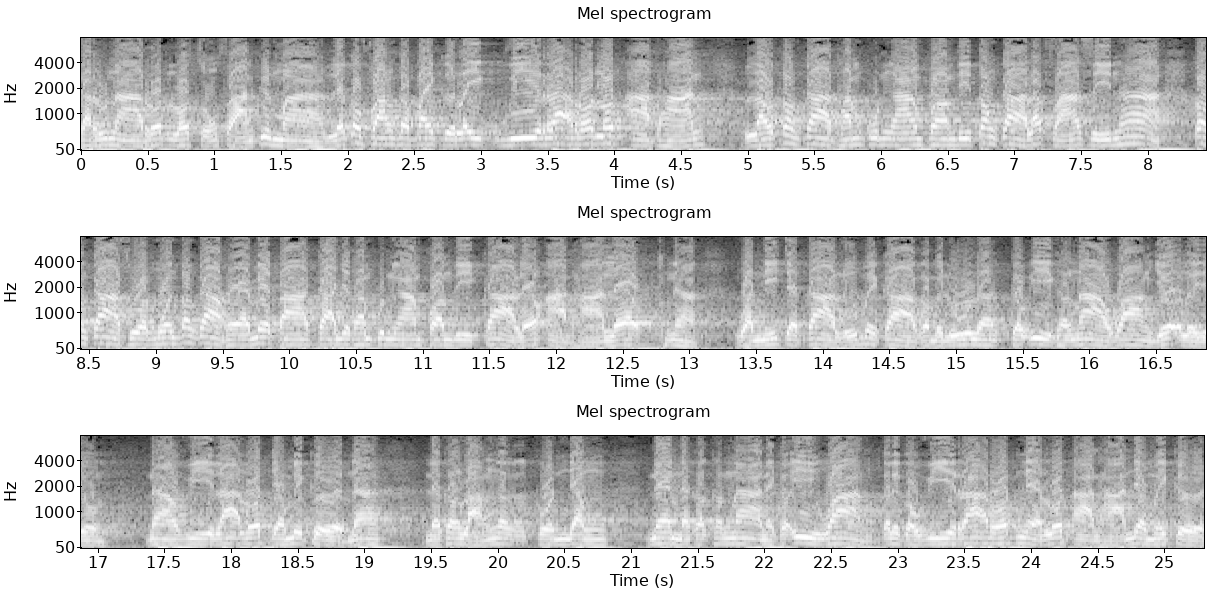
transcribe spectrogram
กรุณารดลดสงสารขึ้นมา แล้วก็ฟังต่อไปเกิดอะไรอีกวีระรดลดอาถรรพ์เราต้องกล้าทำคุณงามความดีต้องกล้ารักษาศีลห้าต้องกล้าสวดมนต์ต้องกล้าแผ่เมตตาการจะทำคุณงามความดีกล้าแล้วอาถรรพ์แล้วนะวันนี้จะกล้าหรือไม่กล้าก็ไม่รู้แล้วเก้าอี้ข้างหน้าว่างเยอะเลยโยมนะวีระรถยังไม่เกิดนะแล้วข้างหลังก็คนยังแน่นนะครับข้างหน้าเนี่ยเก้าอี้ว่าง ก็เลยก็วีระรถเนี่ยรถอาหารยังไม่เกิด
